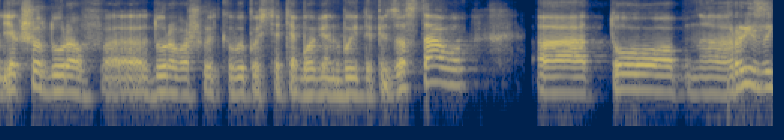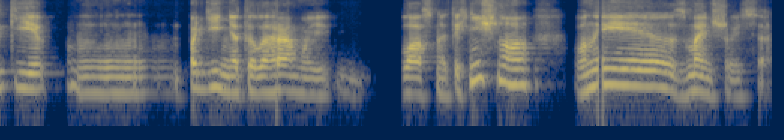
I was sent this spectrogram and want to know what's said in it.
Якщо Дуров, е, Дурова швидко випустять або він вийде під заставу, е, то е, ризики падіння телеграму власне технічного вони зменшуються.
